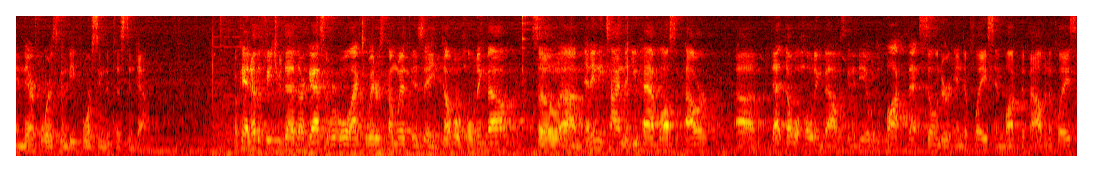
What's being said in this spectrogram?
and therefore it's going to be forcing the piston down. Okay, another feature that our gas over oil actuators come with is a double holding valve. So um, at any time that you have loss of power, uh, that double holding valve is going to be able to lock that cylinder into place and lock the valve into place.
